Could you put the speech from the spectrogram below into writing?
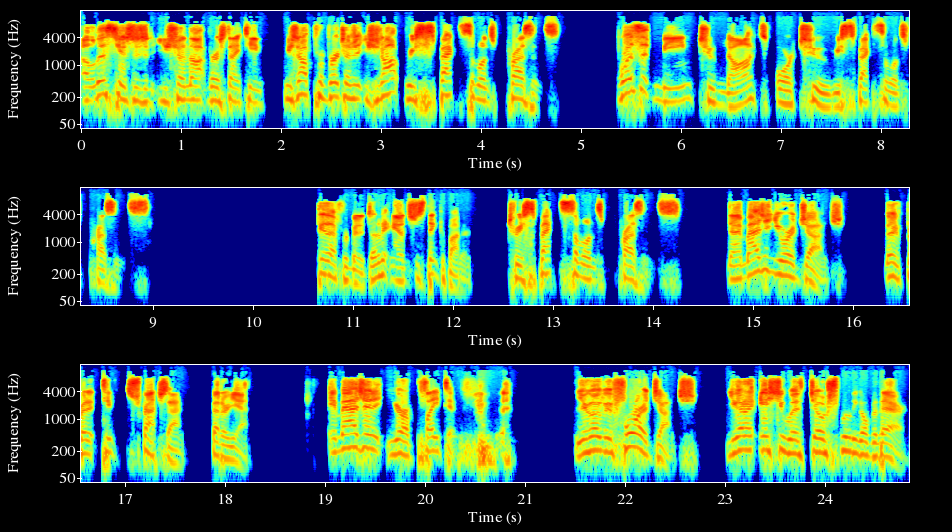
a, list here says you shall not, verse 19, you shall not pervert judgment, you should not respect someone's presence. What does it mean to not or to respect someone's presence? Think that for a minute. Don't have an answer, just think about it. To respect someone's presence. Now imagine you're a judge. But scratch that. Better yet. Imagine you're a plaintiff. you're going before a judge. You got an issue with Joe Schmooling over there.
